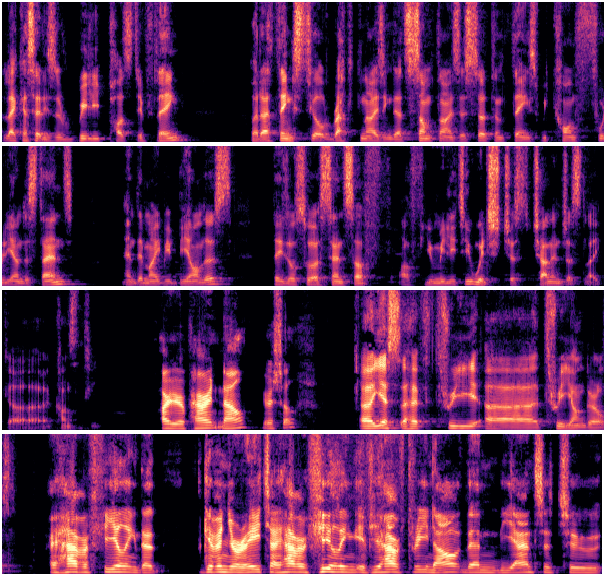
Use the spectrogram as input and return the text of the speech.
like I said, is a really positive thing. But I think still recognizing that sometimes there's certain things we can't fully understand, and they might be beyond us. There's also a sense of of humility, which just challenges like uh, constantly. Are you a parent now yourself? Uh, yes, I have three uh, three young girls. I have a feeling that, given your age, I have a feeling if you have three now, then the answer to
